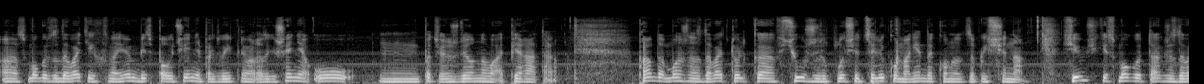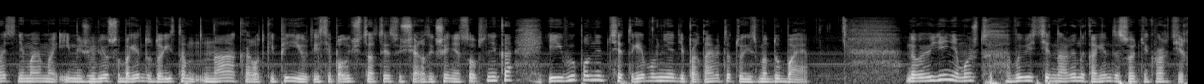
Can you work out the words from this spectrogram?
э, смогут задавать их в наем без получения предварительного разрешения у подтвержденного оператора. Правда, можно сдавать только всю жилплощадь целиком, аренда комнат запрещена. Съемщики смогут также сдавать снимаемое ими жилье в субаренду туристам на короткий период, если получат соответствующее разрешение собственника и выполнят все требования Департамента туризма Дубая. Нововведение может вывести на рынок аренды сотни квартир.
